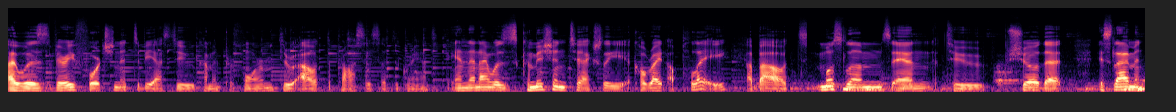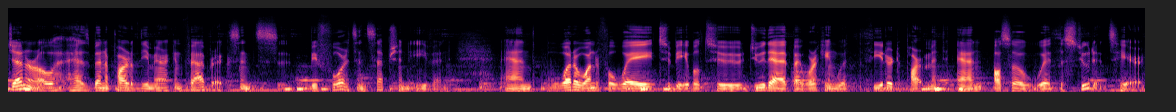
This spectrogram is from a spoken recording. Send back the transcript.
I was very fortunate to be asked to come and perform throughout the process of the grant. And then I was commissioned to actually co-write a play about Muslims and to show that Islam in general has been a part of the American fabric since before its inception even. And what a wonderful way to be able to do that by working with the theater department and also with the students here.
